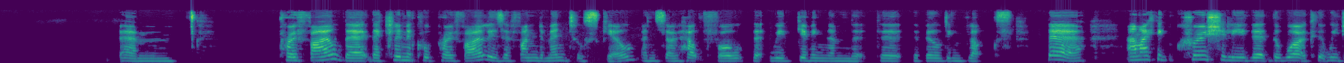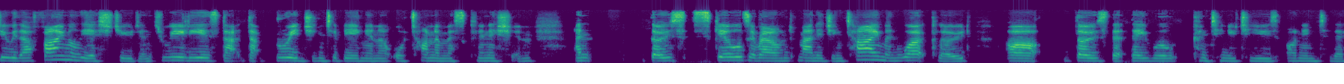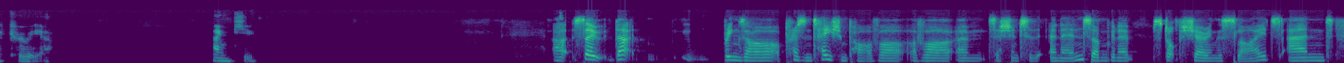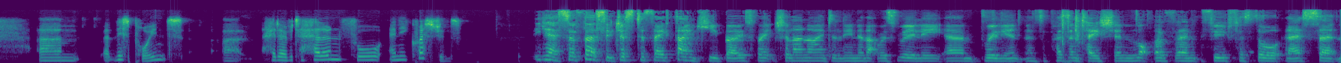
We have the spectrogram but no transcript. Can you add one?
um, profile, their, their clinical profile is a fundamental skill and so helpful that we're giving them the, the, the building blocks there. And I think crucially that the work that we do with our final year students really is that, that bridge into being an autonomous clinician. And those skills around managing time and workload are those that they will continue to use on into their career. Thank you. Uh, so that brings our presentation part of our of our um, session to an end. So I'm going to stop sharing the slides and um, at this point uh, head over to Helen for any questions. Yeah, so firstly, just to say thank you both, Rachel and Idalina. That was really um, brilliant as a presentation. A lot of um, food for thought there, certainly.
